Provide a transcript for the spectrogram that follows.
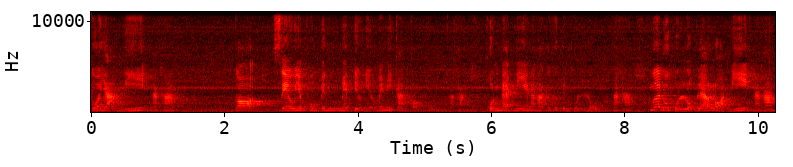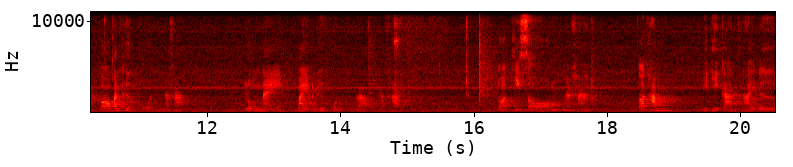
ตัวอย่างนี้นะคะ ก็เซลล์ยังคงเป็นเม็ดเดี่ยวๆไม่มีการเกาะกลุ่มนะคะ ผลแบบนี้นะคะก็คือเป็นผลลบนะคะ เมื่อดูผลลบแล้วหลอดนี้นะคะ ก็บันทึกผลนะคะ ลงในใบบันทึกผลของเรานะคะหลอดที่สองนะคะ ก็ทำวิธีการคล้ายเดิม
